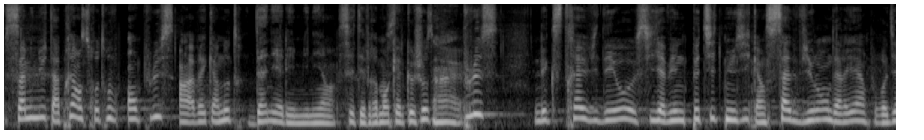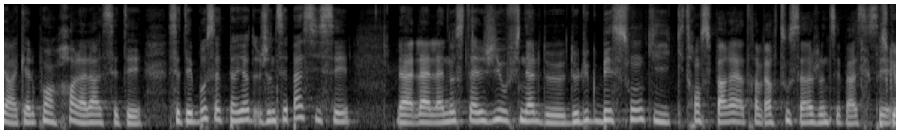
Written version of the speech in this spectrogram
cinq minutes après, on se retrouve en plus hein, avec un autre Daniel Emilien. C'était vraiment quelque chose. Ouais. Plus l'extrait vidéo, s'il y avait une petite musique, un sad violon derrière pour dire à quel point, oh là là, c'était, c'était beau cette période. Je ne sais pas si c'est la, la- la nostalgie au final de, de Luc Besson qui, qui transparaît à travers tout ça. Je ne sais pas si Parce que,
